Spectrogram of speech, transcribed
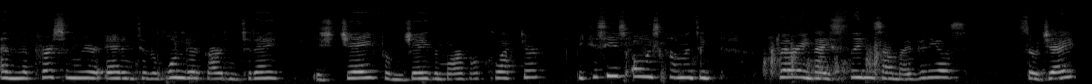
And the person we are adding to the Wonder Garden today is Jay from Jay the Marvel Collector because he is always commenting very nice things on my videos. So Jay,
